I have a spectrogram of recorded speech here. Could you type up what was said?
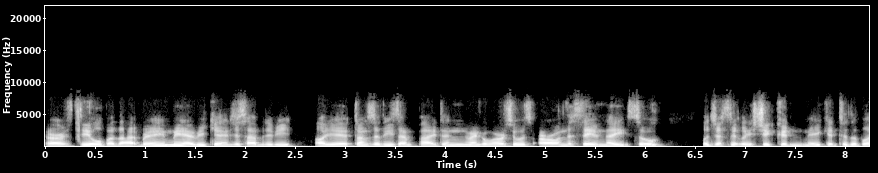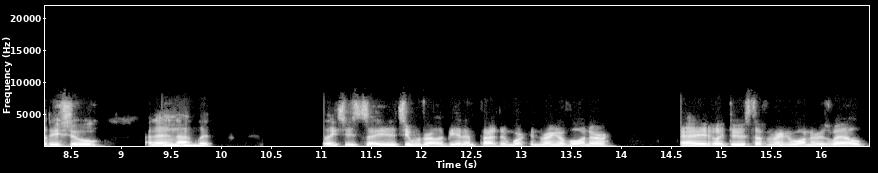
her deal, but that Mania weekend just happened to be, oh yeah, it turns out these Impact and Ring of Honor shows are on the same night, so logistically she couldn't make it to the bloody show. And then mm. that led, I think she decided she would rather be an Impact than work in Ring of Honor uh, like do stuff in Ring of Honor as well.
